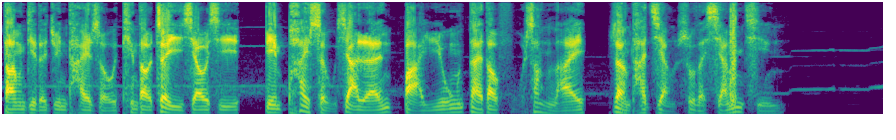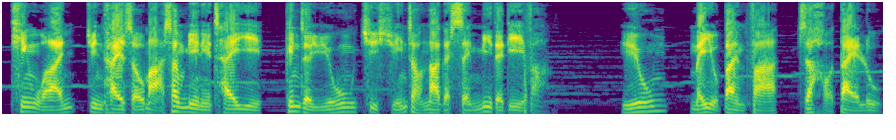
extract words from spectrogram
当地的郡太守听到这一消息。便派手下人把渔翁带到府上来，让他讲述了详情。听完，郡太守马上命令差役跟着渔翁去寻找那个神秘的地方。渔翁没有办法，只好带路，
